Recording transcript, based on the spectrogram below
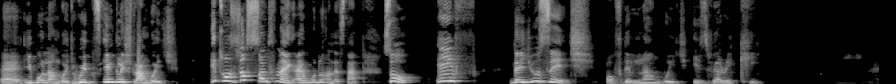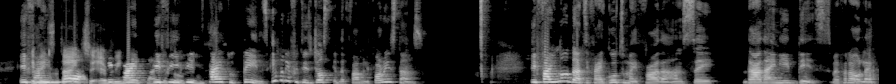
uh, igbo language with english language. It was just something I, I wouldn't understand. So if the usage of the language is very key if, If I it's know, tied to if, I, if, if it's tied to things, even if it is just in the family, for instance, if I know that if I go to my father and say, Dad, I need this, my father will like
